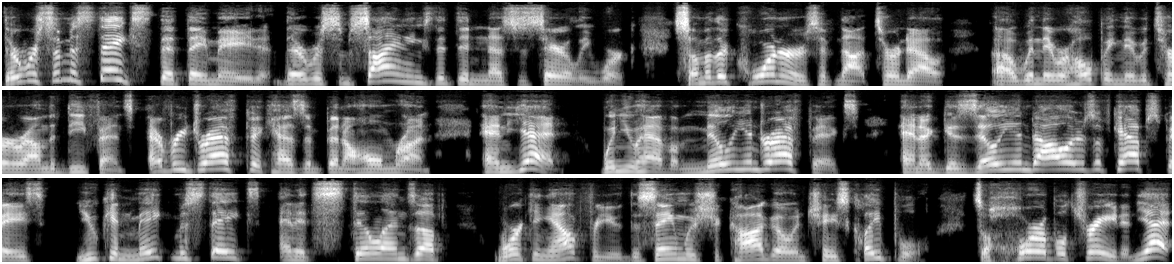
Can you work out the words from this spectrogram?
there were some mistakes that they made. There were some signings that didn't necessarily work. Some of their corners have not turned out uh, when they were hoping they would turn around the defense. Every draft pick hasn't been a home run. And yet, when you have a million draft picks and a gazillion dollars of cap space, you can make mistakes and it still ends up working out for you. The same with Chicago and Chase Claypool. It's a horrible trade. And yet,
